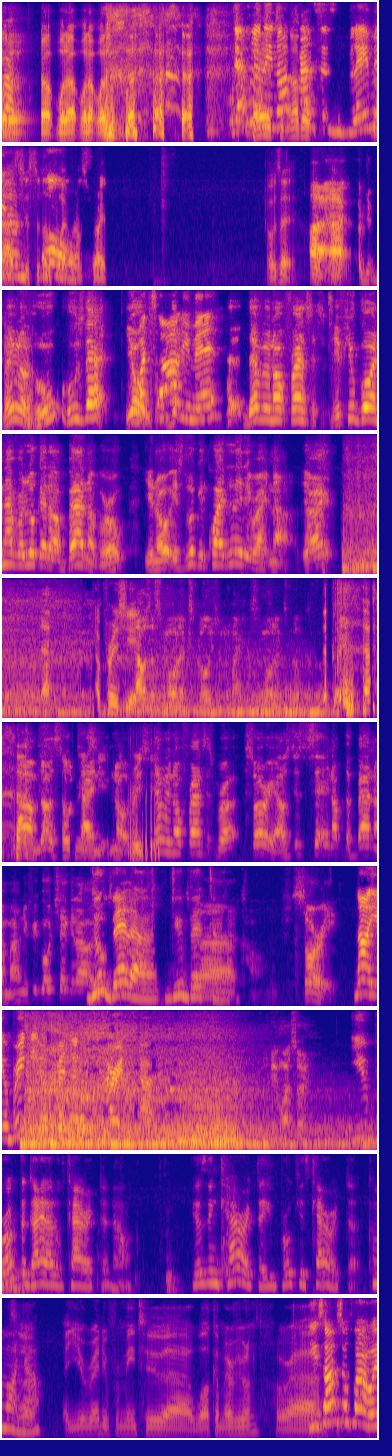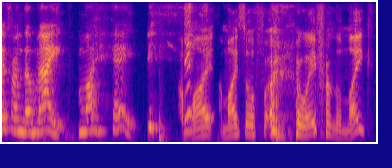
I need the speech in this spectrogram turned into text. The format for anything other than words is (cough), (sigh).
What matter? up? Uh, what up? What up? What up? (laughs) Definitely it's not another- Francis. Blame nah, it it's on just another five Paul. rounds right. Oh, is it? All right, all right. Blame it on who? Who's that? Yo, What's on, man? definitely not Francis. If you go and have a look at our banner, bro, you know it's looking quite litty right now. All right. That, Appreciate. that was a small explosion. Right? Small explosion. (laughs) it. Um, that was so Appreciate tiny. it. No, Appreciate it. definitely not Francis, bro. Sorry, I was just setting up the banner, man. If you go check it out, Do was- better. Do better. Come on. sorry. Nah, you're breaking your friend out of character. I'm doing what? Sorry. You broke the guy out of character now. He was in character. You broke his character. Come on So, now. Are you ready for me to uh, welcome everyone? Or uh, You sound so far away from the mic. My hey. am I am I so far (laughs) away from the mic?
